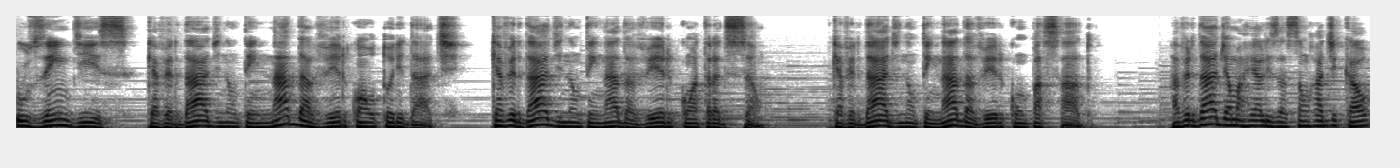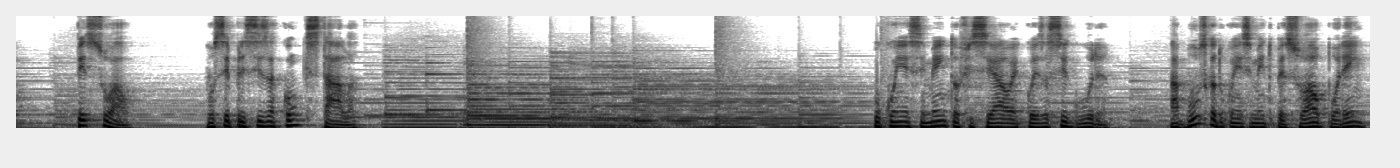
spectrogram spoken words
O Zen diz que a verdade não tem nada a ver com a autoridade, que a verdade não tem nada a ver com a tradição, que a verdade não tem nada a ver com o passado a verdade é uma realização radical, pessoal. Você precisa conquistá-la. O conhecimento oficial é coisa segura. A busca do conhecimento pessoal, porém,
